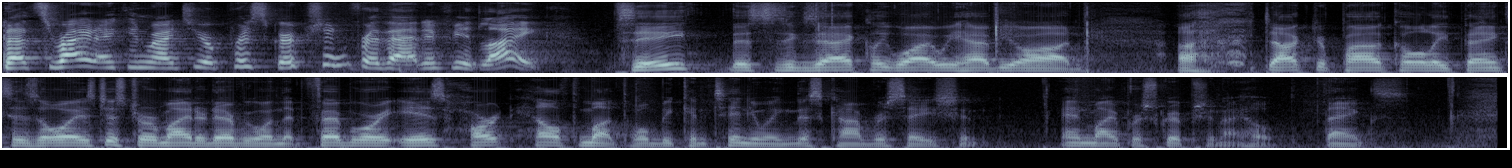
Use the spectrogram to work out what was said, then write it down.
That's right. I can write you a prescription for that if you'd like. See, this is exactly why we have you on. Uh, Dr. Payal Kohli, thanks as always. Just a reminder to everyone that February is Heart Health Month. We'll be continuing this conversation and my prescription, I hope. Thanks.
